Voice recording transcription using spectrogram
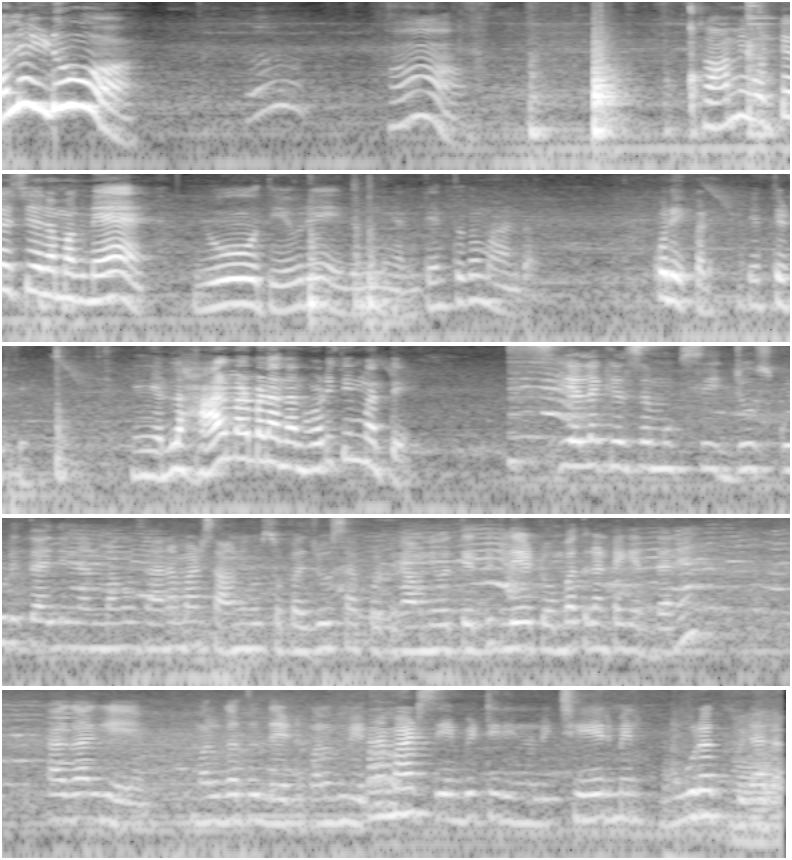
ಅಲ್ಲ ಇಡು. ಹಾಂ. ಸ್ವಾಮಿ ಹೊಟ್ಟೆ ಹಸಿಯಲ್ಲ ಮಗನೇ. ಅಯ್ಯೋ ದೇವ್ರೇ ಇದು ನೀನು ಎಂತೆಂಥದ್ದು ಮಾಡ್ದ ಕೊಡಿ ಕಡೆ, ಎತ್ತಿಡ್ತೀನಿ. ನೀನೆಲ್ಲ ಹಾಳು ಮಾಡಬೇಡ, ನಾನು ಹೊಡಿತೀನಿ ಮತ್ತೆ. ಎಲ್ಲ ಕೆಲಸ ಮುಗಿಸಿ ಜ್ಯೂಸ್ ಕುಡಿತಾ ಇದ್ದೀನಿ. ನನ್ನ ಮಗು ಸ್ನಾನ ಮಾಡಿ ಅವನಿಗೂ ಸ್ವಲ್ಪ ಜ್ಯೂಸ್ ಹಾಕ್ಕೊಡ್ತೀನಿ ಅವ್ನು ಇವತ್ತು ಎದ್ದಿದ್ದು ಲೇಟ್ ಒಂಬತ್ತು ಗಂಟೆಗೆ ಎದ್ದಾನೆ. ಹಾಗಾಗಿ ಮಲ್ಗೋದು ಲೇಟ್ ಮಲಗಲಿ. ಸ್ನಾನ ಮಾಡಿಸಿ ಬಿಟ್ಟಿದ್ದೀನಿ ನೋಡಿ ಚೇರ್ ಮೇಲೆ ಕೂರಕ್ಕೆ ಬಿಡಲ್ಲ.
